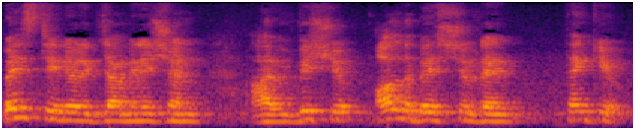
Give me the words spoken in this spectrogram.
best in your examination. I wish you all the best children. Thank you.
